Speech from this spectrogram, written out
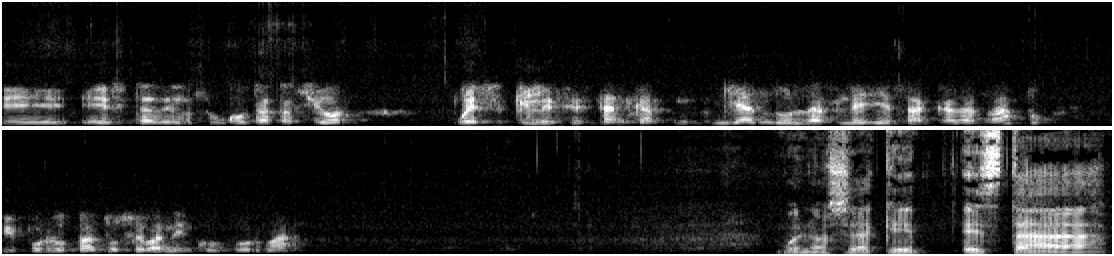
eh, esta de la subcontratación, pues que les están cambiando las leyes a cada rato y por lo tanto se van a inconformar. Bueno, o sea que esta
